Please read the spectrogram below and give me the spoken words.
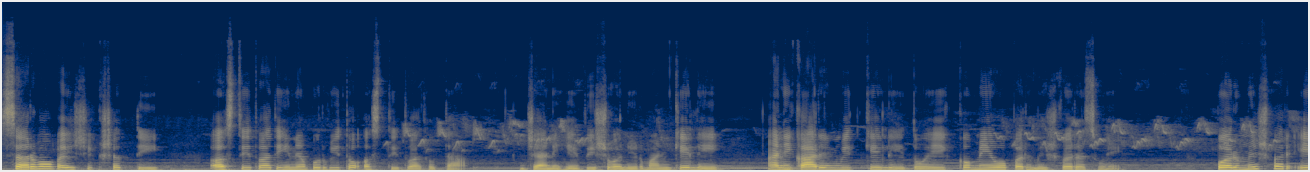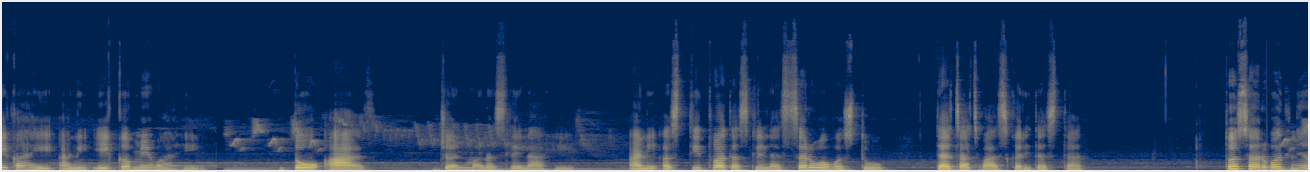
सर्व वैशिक शक्ती अस्तित्वात येण्यापूर्वी तो अस्तित्वात होता. ज्याने हे विश्व निर्माण केले आणि कार्यान्वित केले तो एकमेव परमेश्वरच होय. परमेश्वर एक आहे आणि एकमेव आहे. तो आज जन्म नसलेला आहे आणि अस्तित्वात असलेल्या सर्व वस्तू त्याचाच वास करीत असतात. तो सर्वज्ञ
